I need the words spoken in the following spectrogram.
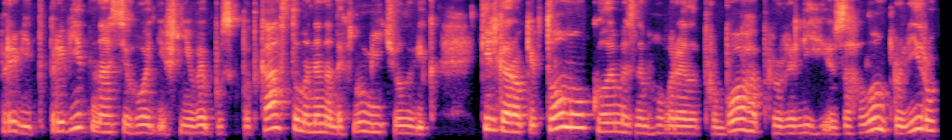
Привіт! Привіт на сьогоднішній випуск подкасту. Мене надихнув мій чоловік. Кілька років тому, коли ми з ним говорили про Бога, про релігію загалом, про віру,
